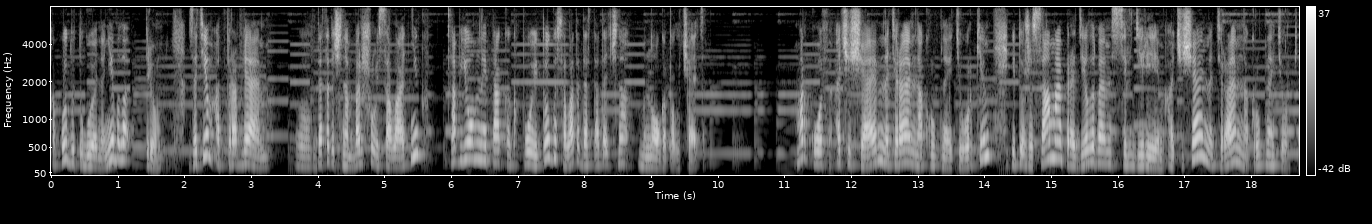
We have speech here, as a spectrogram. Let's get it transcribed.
какой бы тугой она ни была, трем. Затем отправляем в достаточно большой салатник, объемный, так как по итогу салата достаточно много получается. Морковь очищаем, натираем на крупной терке и то же самое проделываем с сельдереем. Очищаем, натираем на крупной терке.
